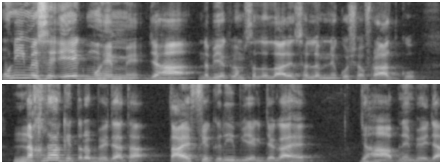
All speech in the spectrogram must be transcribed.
انہی میں سے ایک مہم میں جہاں نبی اکرم صلی اللہ علیہ وسلم نے کچھ افراد کو نخلا کی طرف بھیجا تھا، طائف کے قریب یہ ایک جگہ ہے جہاں آپ نے بھیجا۔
